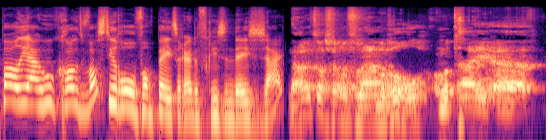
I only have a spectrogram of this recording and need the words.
Paul, ja, hoe groot was die rol van Peter R. de Vries in deze zaak? Nou, het was wel een voorname rol, omdat hij... Uh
